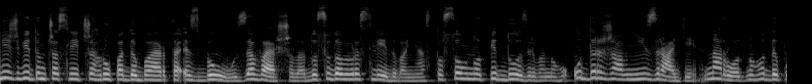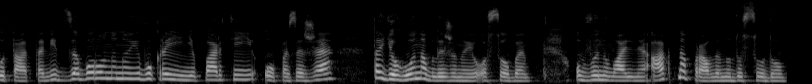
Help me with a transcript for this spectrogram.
Міжвідомча слідча група ДБР та СБУ завершила досудове розслідування стосовно підозрюваного у державній зраді народного депутата від забороненої в Україні партії ОПЗЖ та його наближеної особи. Обвинувальний акт направлено до суду.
